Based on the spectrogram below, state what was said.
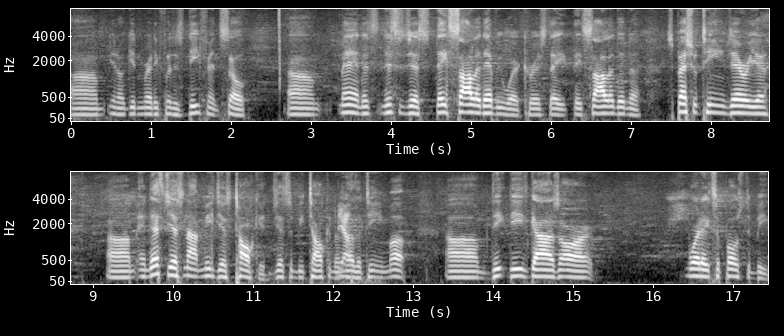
um, you know, getting ready for this defense. So, um, man, this, this is just they solid everywhere, Chris. They they solid in the special teams area. Um, and that's just not me just talking, just to be talking yep. another team up. Um, th- these guys are where they're supposed to be,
